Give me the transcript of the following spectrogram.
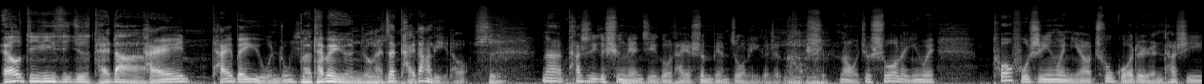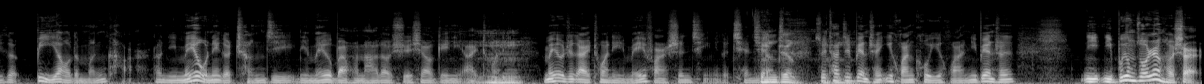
LTTC 就是台大台台北语文中心啊，台北语文中心在台大里头是。那它是一个训练机构，它也顺便做了一个这个考试。那我就说了，因为托福是因为你要出国的人，它是一个必要的门槛儿。那你没有那个成绩，你没有办法拿到学校给你 I-20，没有这个 I-20，你没法申请那个签证。签证，所以它就变成一环扣一环，你变成你你不用做任何事儿，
